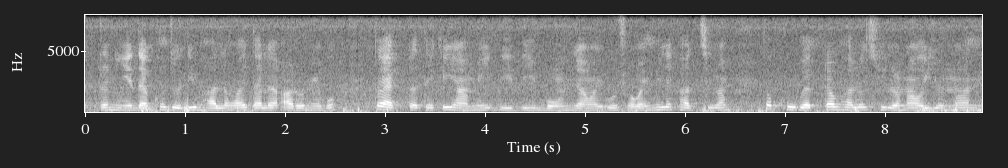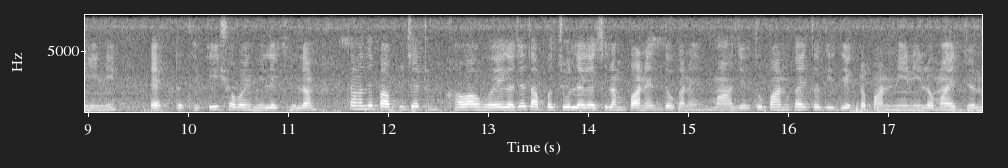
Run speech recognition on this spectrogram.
একটা নিয়ে দেখো, যদি ভালো হয় তাহলে আরও নেব। তো একটা থেকেই আমি, দিদি, বোন, জামাইবাবু সবাই মিলে খাচ্ছিলাম। তো খুব একটা ভালো ছিল না, ওই জন্য আর নিইনি। একটা থেকেই সবাই মিলে খেলাম। তো আমাদের পাপড়ি চাট খাওয়া হয়ে গেছে, তারপর চলে গেছিলাম পানের দোকানে। মা যেহেতু পান খায়, তো দিদি একটা পান নিয়ে নিল মায়ের জন্য।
